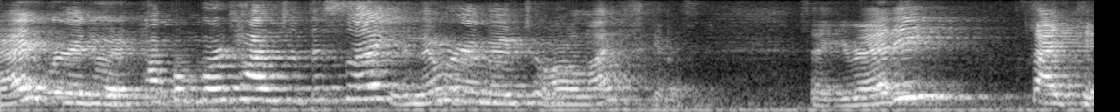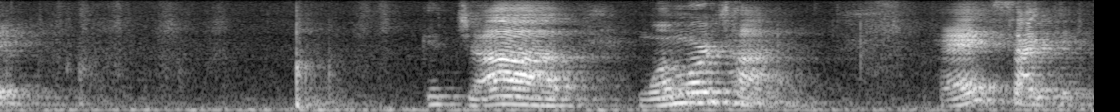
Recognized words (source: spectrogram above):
Okay, we're gonna do it a couple more times with this leg, and then we're gonna move to our life skills. So you ready? Side kick. Good job. One more time. Okay, side kick.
